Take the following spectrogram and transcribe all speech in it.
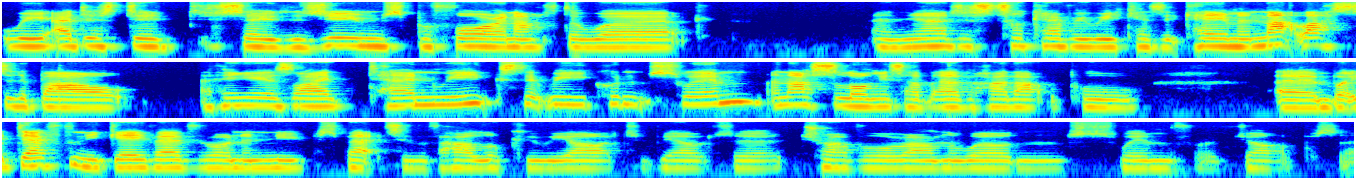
we I just did so the zooms before and after work, and yeah, I just took every week as it came, and that lasted about I think it was like ten weeks that we couldn't swim, and that's the longest I've ever had out the pool. Um, but it definitely gave everyone a new perspective of how lucky we are to be able to travel around the world and swim for a job. So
